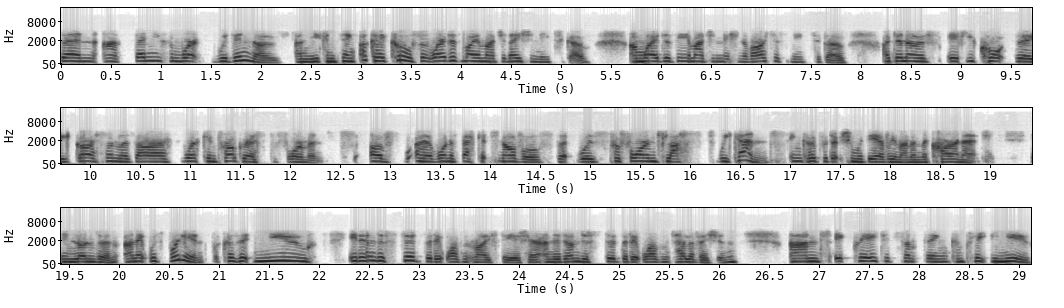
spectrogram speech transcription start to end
then uh, then you can work within those and you can think, okay, cool. So where does my imagination need to go, and where does the imagination of artists need to go? I don't know if if you caught the Gare St Lazare work in progress performance of uh, one of Beckett's novels that was performed last weekend in co-production with the Everyman and the Coronet in London, and it was brilliant because it knew it understood that it wasn't live theatre and it understood that it wasn't television and it created something completely new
